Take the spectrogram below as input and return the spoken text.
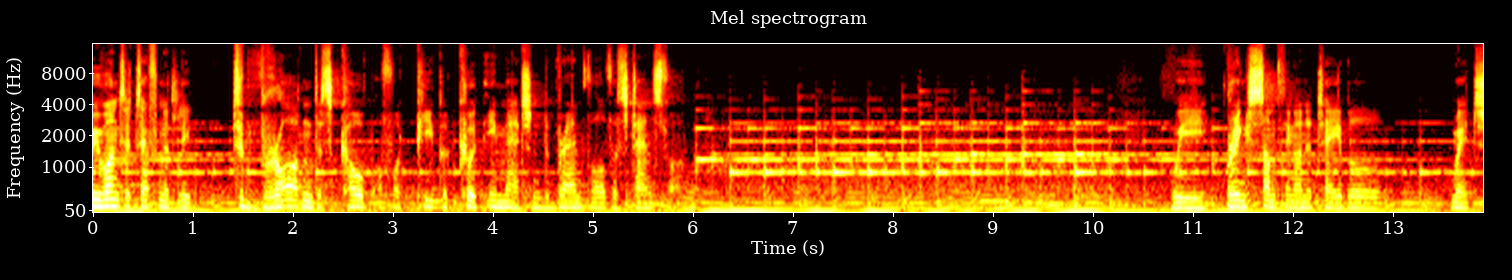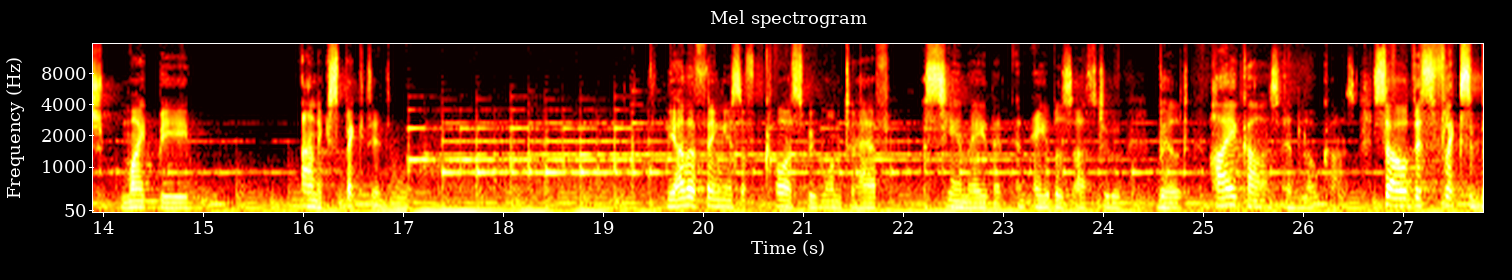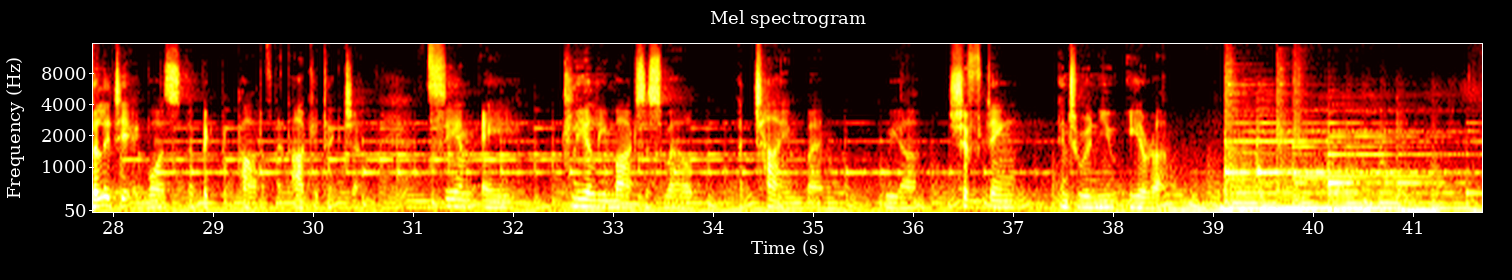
We wanted definitely to broaden the scope of what people could imagine the brand Volvo stands for. We bring something on the table which might be unexpected. The other thing is, of course, we want to have a CMA that enables us to build high cars and low cars. So this flexibility was a big, big part of that architecture. CMA clearly marks as well a time when we are shifting into a new era.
